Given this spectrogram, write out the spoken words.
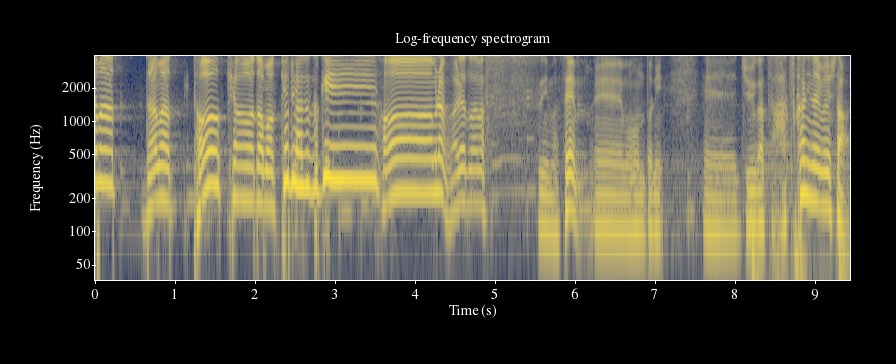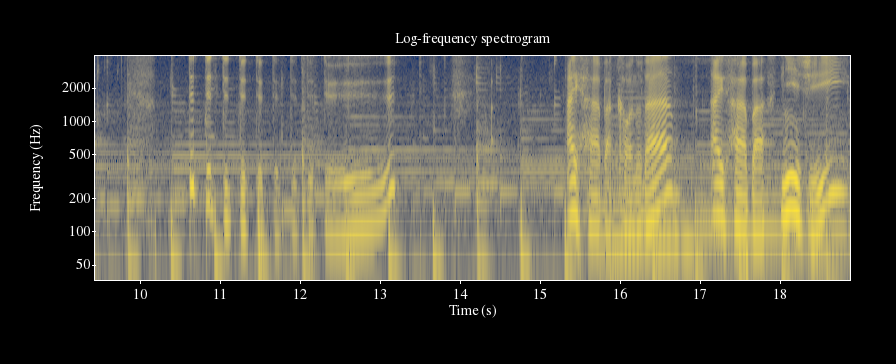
うもどうも東京どうも巨人はずくきホームラン。ありがとうございます。すいません、えー、もう本当に、えー、10月20日になりました。トゥトゥトゥトゥトゥトゥトゥトゥトゥ I have a 川野田 I have a 虹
